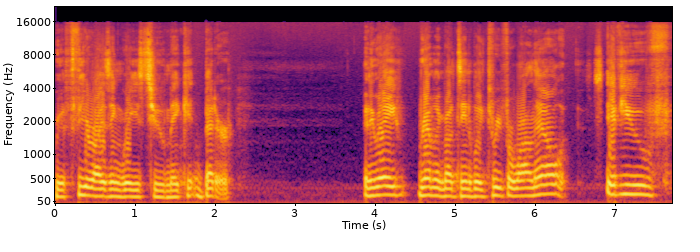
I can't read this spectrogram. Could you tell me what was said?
with theorizing ways to make it better. Anyway, rambling about Xenoblade 3 for a while now. If you've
